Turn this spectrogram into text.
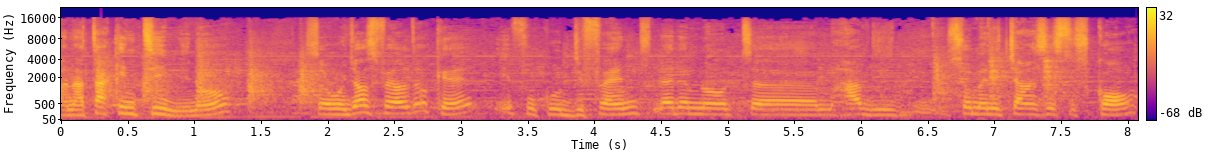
an attacking team, you know. So we just felt okay if we could defend, let them not um, have the, so many chances to score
